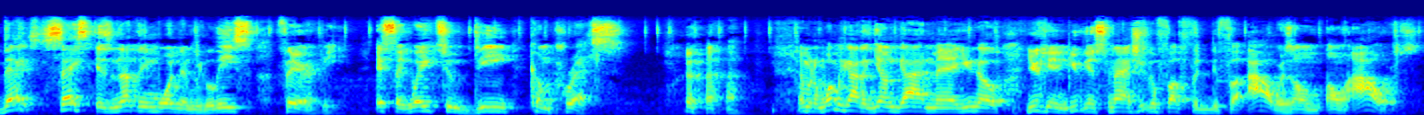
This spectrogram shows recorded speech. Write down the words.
That sex is nothing more than release therapy. It's a way to decompress. And when a woman got a young guy, man, you know, you can you can smash, you can fuck for for hours on on hours.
